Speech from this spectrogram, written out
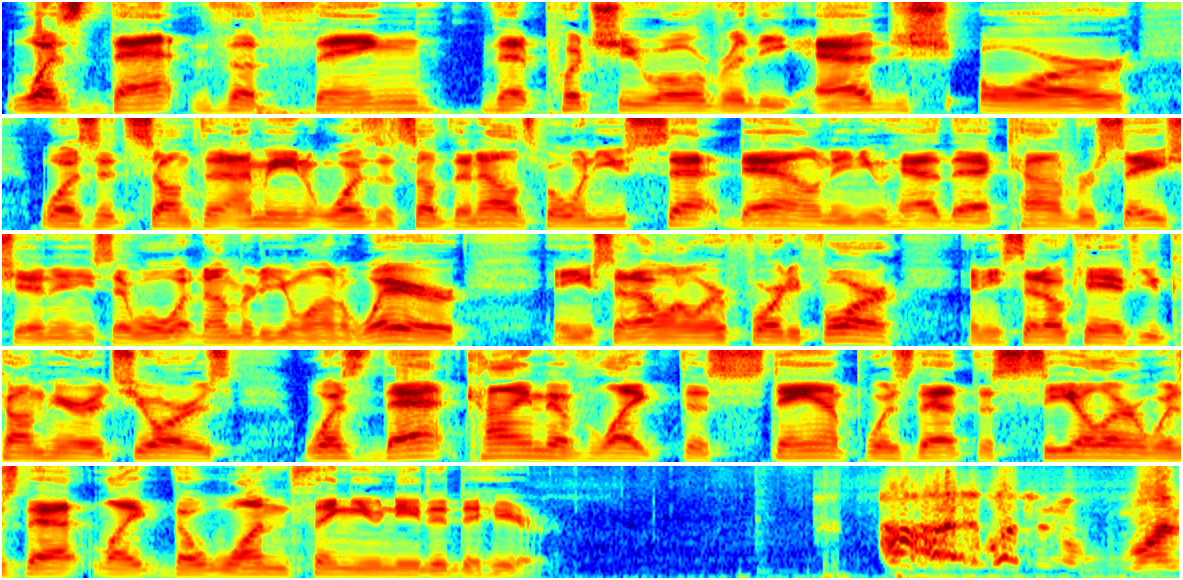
Was that the thing that put you over the edge or was it something i mean was it something else? But when you sat down and you had that conversation and you said well what number do you want to wear? And you said i want to wear 44 and he said okay if you come here it's yours. Was that kind of like the stamp? Was that the sealer? Was that like the one thing you needed to hear? Uh, it wasn't the one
